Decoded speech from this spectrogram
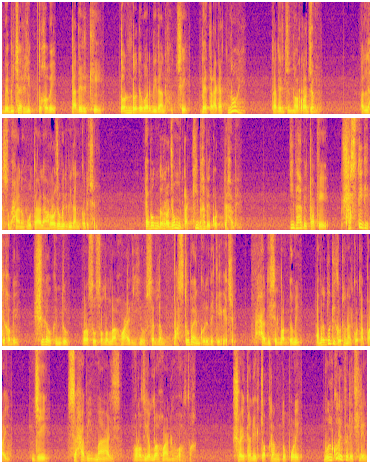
বেবিচারে লিপ্ত হবে, তাদেরকে দণ্ড দেওয়ার বিধান হচ্ছে বেতরাঘাত নয়, তাদের জন্য রজম। আল্লাহ সুবাহ রজমের বিধান করেছেন। এবং রজমটা কীভাবে করতে হবে? কীভাবে তাকে শাস্তি দিতে হবে? সেটাও কিন্তু রসুল সাল্লাহ আলহিউসাল্লাম বাস্তবায়ন করে দেখিয়ে গেছেন। হাদিসের মাধ্যমে আমরা দুটি ঘটনার কথা পাই, যে সাহাবি মাজ রাজিয়াল্লাহ আনহু শয়তানের চক্রান্ত পড়ে ভুল করে ফেলেছিলেন,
